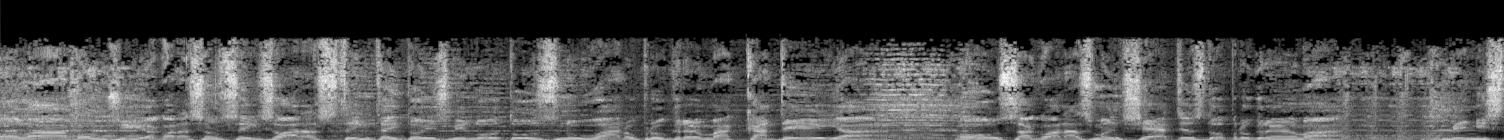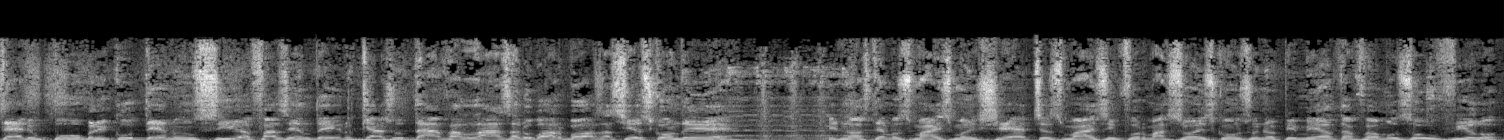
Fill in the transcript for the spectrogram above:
Olá, bom dia. Agora são 6 horas 32 minutos no ar o programa Cadeia. Ouça agora as manchetes do programa. Ministério Público denuncia fazendeiro que ajudava Lázaro Barbosa a se esconder. E nós temos mais manchetes, mais informações com o Júnior Pimenta. Vamos ouvi-lo.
